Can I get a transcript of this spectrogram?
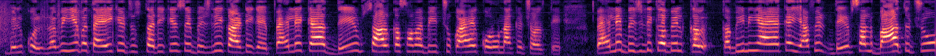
बिल्कुल। रवि, ये बताइए कि जिस तरीके से बिजली काटी गई, पहले क्या डेढ़ साल का समय बीत चुका है कोरोना के चलते? पहले बिजली का बिल कभी नहीं आया क्या? या फिर डेढ़ साल बाद जो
